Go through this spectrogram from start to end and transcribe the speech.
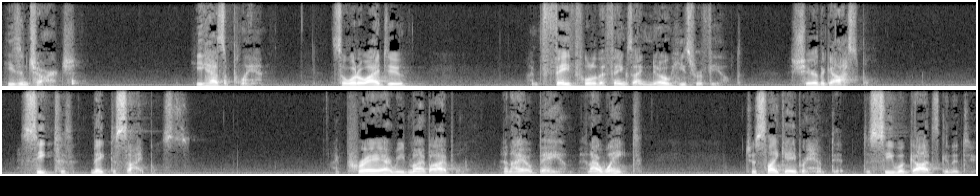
He's in charge. He has a plan. So what do I do? I'm faithful to the things I know He's revealed. Share the gospel. Seek to make disciples. I pray, I read my Bible, and I obey Him and I wait, just like Abraham did, to see what God's going to do.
